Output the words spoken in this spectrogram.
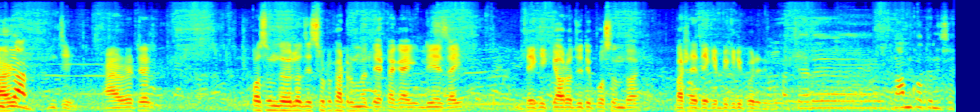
আর জি আর এটার পছন্দ হলো যে ছোটোখাটোর মধ্যে একটা গাই নিয়ে যাই। দেখি কারও যদি পছন্দ হয় বাসায় থেকে বিক্রি করে দেবো। আচ্ছা দাম কত নিছে?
